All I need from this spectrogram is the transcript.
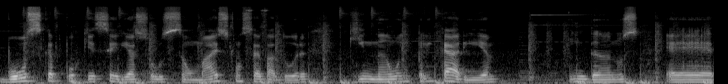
busca porque seria a solução mais conservadora que não implicaria em danos é,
